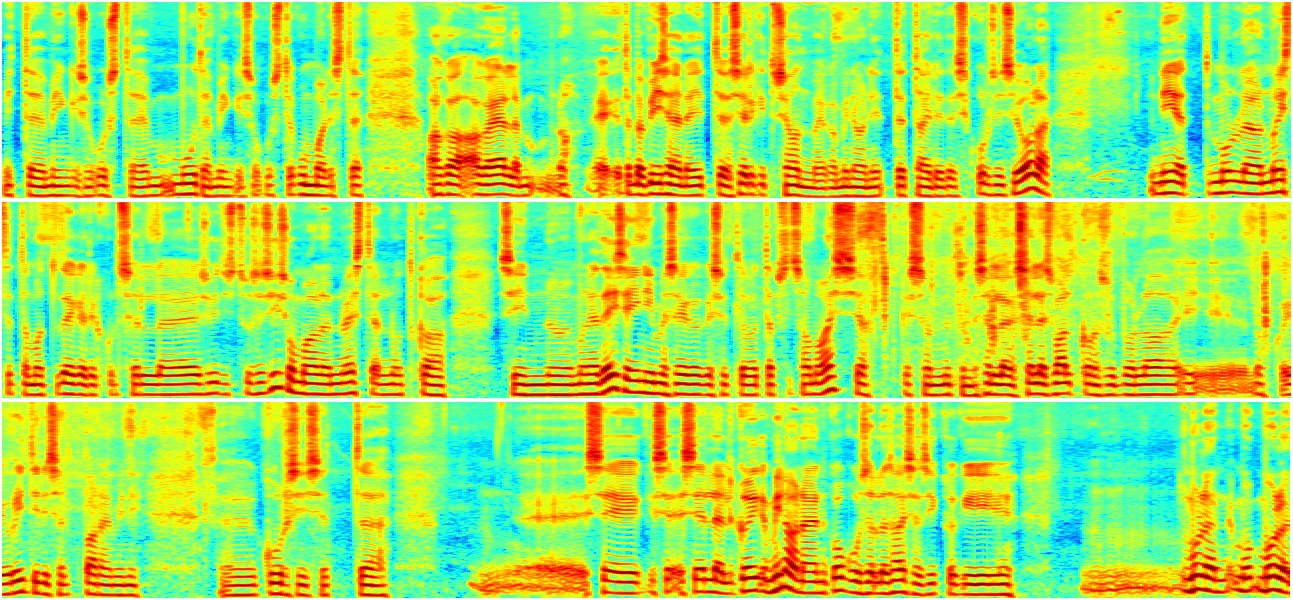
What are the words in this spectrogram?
mitte mingisuguste muude mingisuguste kummaliste. aga, aga jälle noh, ta peab ise neid selgitusi andma, ega mina nii detailides kursis ei ole nii et mulle on mõistetamatu tegelikult selle süüdistuse sisu, ma olen vestelnud ka siin mõne teise inimesega, kes ütlevad täpselt sama asja, kes on, ütleme selle, selles valdkonnas võib-olla noh, ka juriidiliselt paremini äh, kursis, et äh, see, see, sellel kõige, mina näen kogu selles asjas ikkagi mulle, mulle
